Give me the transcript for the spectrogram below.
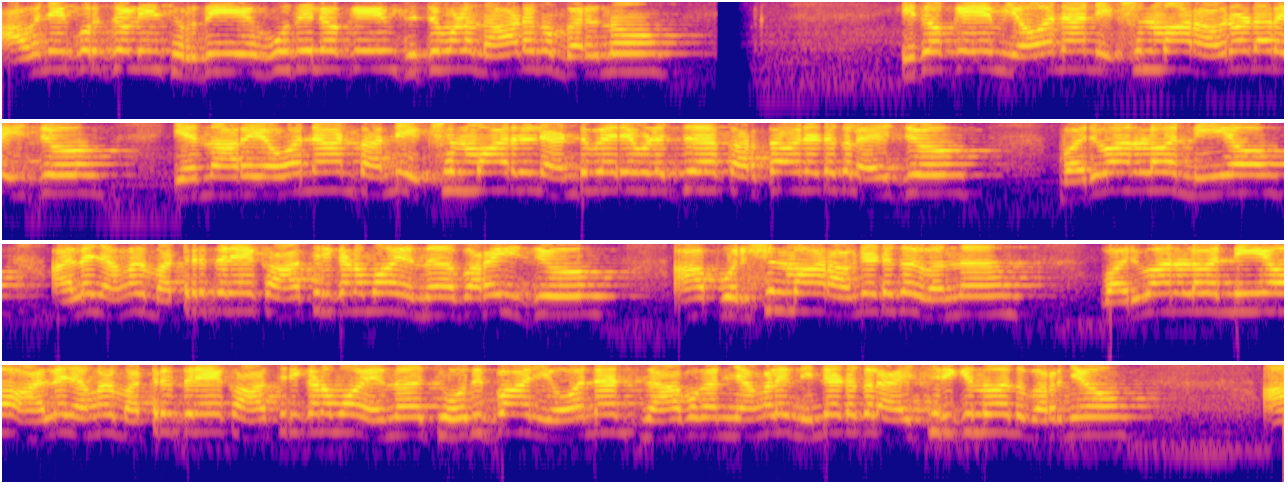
അവനെ കുറിച്ചുള്ള ഈ ശ്രുതി യഹൂദയിലൊക്കെയും ചുറ്റുമുള്ള നാടകം വരുന്നു. ഇതൊക്കെയും യോനാൻ യക്ഷന്മാർ അവനോട് അറിയിച്ചു. എന്നാൽ യോനാൻ തന്റെ യക്ഷന്മാരിൽ രണ്ടുപേരെ വിളിച്ച് കർത്താവിനടുക്കൽ അയച്ചു. വരുവാനുള്ളവൻ നീയോ? അല്ല ഞങ്ങൾ മറ്റൊരുത്തനെ കാത്തിരിക്കണമോ? എന്ന് പറയിച്ചു. ആ പുരുഷന്മാർ അവനടുക്കൽ വന്ന് വരുവാനുള്ളവൻ നീയോ അല്ല ഞങ്ങൾ മറ്റൊരുത്തിനെ കാത്തിരിക്കണമോ എന്ന് ചോദിപ്പാൻ യോനാൻ സ്നാപകൻ ഞങ്ങളെ നിന്റെ അടുക്കൽ അയച്ചിരിക്കുന്നു എന്ന് പറഞ്ഞു. ആ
